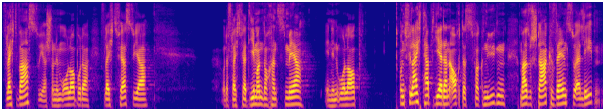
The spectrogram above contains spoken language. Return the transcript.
Vielleicht warst du ja schon im Urlaub oder vielleicht fährst du ja, oder vielleicht fährt jemand noch ans Meer in den Urlaub. Und vielleicht habt ihr ja dann auch das Vergnügen, mal so starke Wellen zu erleben.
